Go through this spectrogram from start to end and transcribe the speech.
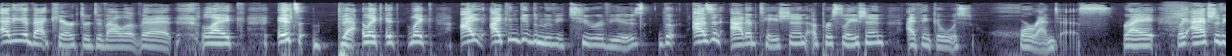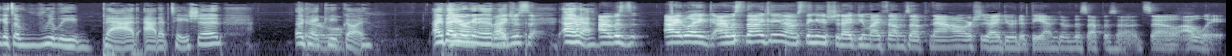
any of that character development. Like it's bad. Like it. Like I. I can give the movie two reviews. The as an adaptation of Persuasion, I think it was horrendous. Right. Like I actually think it's a really bad adaptation. Okay, Terrible. keep going. I thought you were gonna like. I just, okay. I was, I like, I was thinking, I was thinking, should I do my thumbs up now or should I do it at the end of this episode? So I'll wait.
